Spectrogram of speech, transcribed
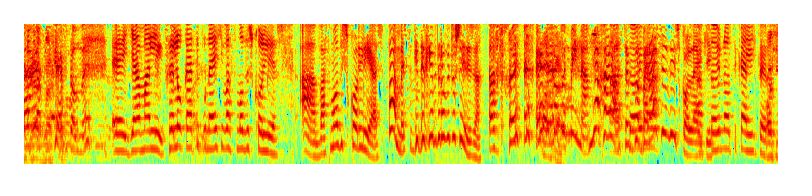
αστικά έτσι μας. σκέφτομαι. Ε, Γιάμαλη, θέλω κάτι που να έχει βαθμό δυσκολίας. Α, βαθμό δυσκολίας. Πάμε στην Κεντρική Επιτροπή του ΣΥΡΙΖΑ. Αυτό 11 του μήνα, μια χαρά. Αυτό Θα είναι- περάσεις δύσκολα εκεί. Αυτό είναι ό,τι καλύτερο. Όχι,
